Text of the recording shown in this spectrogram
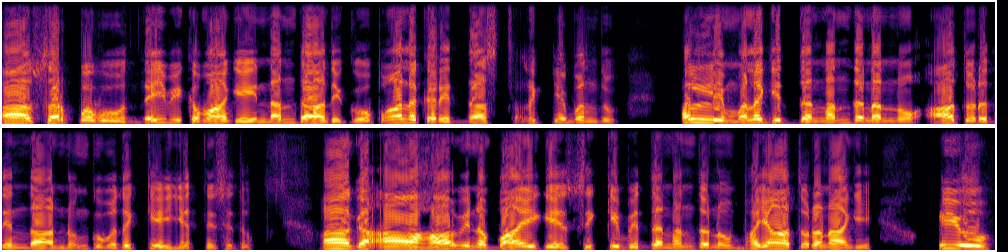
ಆ ಸರ್ಪವು ದೈವಿಕವಾಗಿ ನಂದಾದಿ ಗೋಪಾಲಕರಿದ್ದ ಸ್ಥಳಕ್ಕೆ ಬಂದು ಅಲ್ಲಿ ಮಲಗಿದ್ದ ನಂದನನ್ನು ಆತುರದಿಂದ ನುಂಗುವುದಕ್ಕೆ ಯತ್ನಿಸಿತು. ಆಗ ಆ ಹಾವಿನ ಬಾಯಿಗೆ ಸಿಕ್ಕಿಬಿದ್ದ ನಂದನು ಭಯಾತುರನಾಗಿ, ಅಯ್ಯೋ,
